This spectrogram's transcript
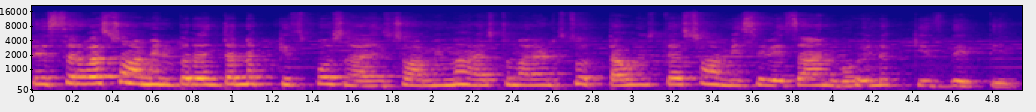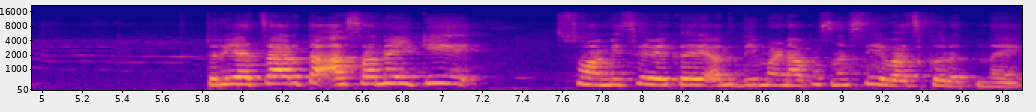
ते सर्व स्वामींपर्यंत नक्कीच पोहोचणार. आहे स्वामी महाराज तुम्हाला स्वतःहून त्या स्वामी सेवेचा अनुभव हे नक्कीच देतील. तर याचा अर्थ असा नाही की स्वामी सेवेकरी अगदी मनापासून सेवाच करत नाही.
